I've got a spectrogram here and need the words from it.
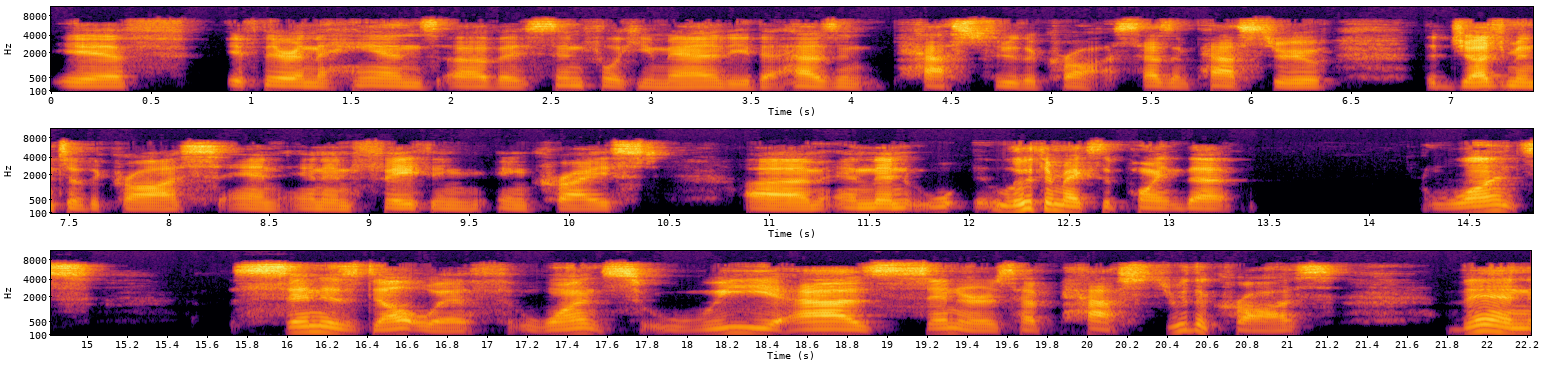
if if they're in the hands of a sinful humanity that hasn't passed through the cross, hasn't passed through the judgment of the cross and, and in faith in, in Christ. Um, and then Luther makes the point that once sin is dealt with, once we as sinners have passed through the cross, then,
